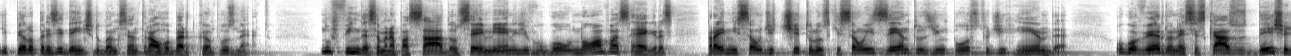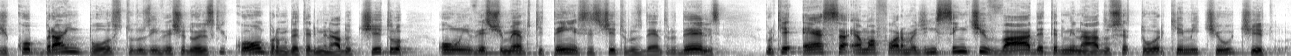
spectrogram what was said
e pelo presidente do Banco Central, Roberto Campos Neto. No fim da semana passada, o CMN divulgou novas regras para emissão de títulos que são isentos de imposto de renda. O governo, nesses casos, deixa de cobrar imposto dos investidores que compram um determinado título ou um investimento que tem esses títulos dentro deles, porque essa é uma forma de incentivar determinado setor que emitiu o título.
